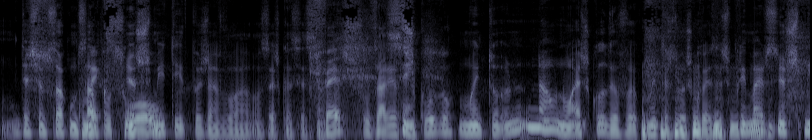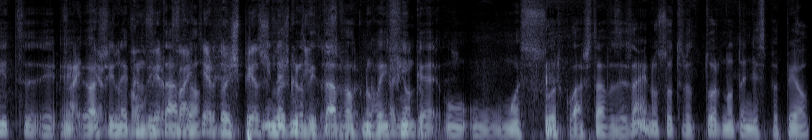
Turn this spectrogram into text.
Deixa-me só começar é pelo Sr. Schmidt e depois já vou ao Sérgio Conceição. Preferes usar esse Sim, escudo? Muito. Não, não é escudo, eu vou comentar as duas coisas. Primeiro, o Sr. Schmidt, eh, Vai eu acho ter- que inacreditável. vai ter dois pesos, duas Inacreditável medidas, que no Benfica um, um assessor que lá estava a dizer ah, eu não sou tradutor, não tenho esse papel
